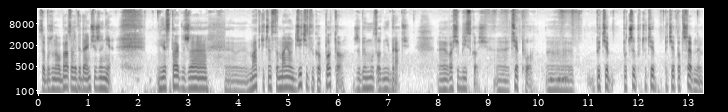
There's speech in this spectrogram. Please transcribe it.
zaburzony obraz, ale wydaje mi się, że nie. Jest tak, że yy, matki często mają dzieci tylko po to, żeby móc od nich brać. Właśnie bliskość, ciepło, yy, bycie, poczucie bycia potrzebnym.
